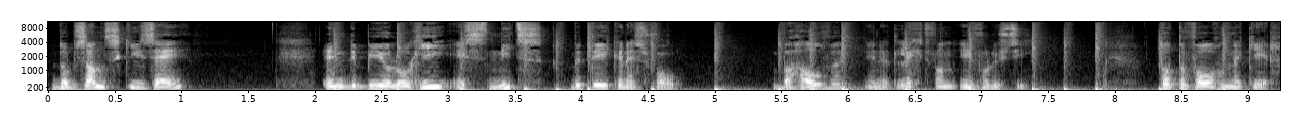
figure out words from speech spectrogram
Dobzhansky zei: In de biologie is niets betekenisvol, behalve in het licht van evolutie. Tot de volgende keer.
